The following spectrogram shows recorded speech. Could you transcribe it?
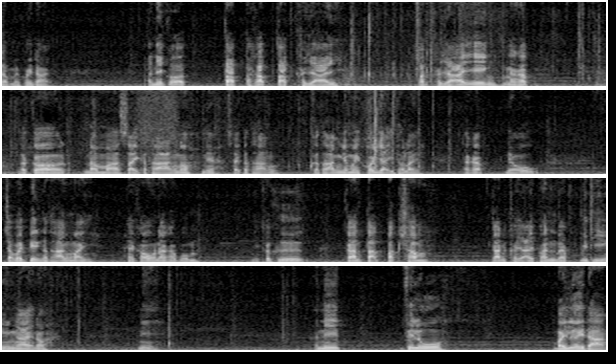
จำไม่ค่อยได้ อันนี้ก็ตัดนะครับตัดขยาย ตัดขยายเองนะครับ แล้วก็นำมาใส่กระถางเนาะเนี่ยใส่กระถางกระถางยังไม่ค่อยใหญ่เท่าไหร่นะครับ เดี๋ยวจะไปเปลี่ยนกระถางใหม่ให้เขานะครับผมนี่ก็คือการตัดปักชำการขยายพันธุ์แบบวิธีง่ายๆเนาะ นี่ อันนี้ฟิลูใบเลื่อยด่าง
